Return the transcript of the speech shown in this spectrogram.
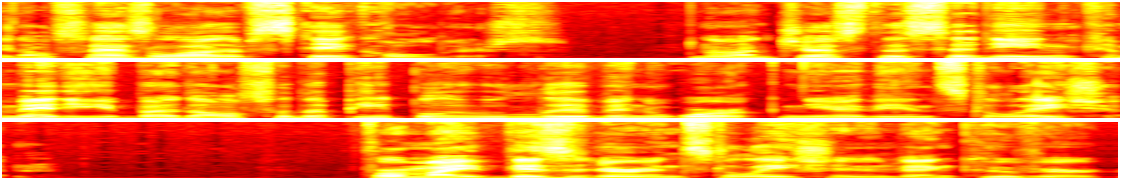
It also has a lot of stakeholders, not just the city and committee, but also the people who live and work near the installation. For my visitor installation in Vancouver,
